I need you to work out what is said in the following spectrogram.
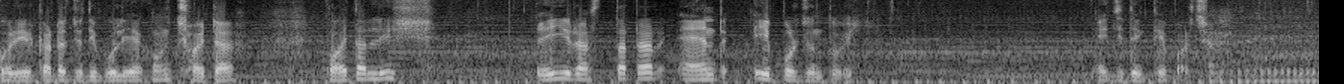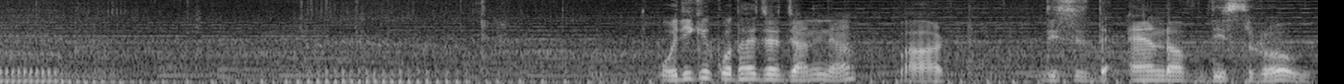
ঘড়ির কাটা যদি বলি এখন ছয়টা পঁয়তাল্লিশ। এই রাস্তাটার অ্যান্ড এ পর্যন্তই। এই যে দেখতে পাচ্ছেন। ওইদিকে কোথায় যায় জানি না but this is the end of this road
